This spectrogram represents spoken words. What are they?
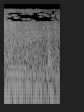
three.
